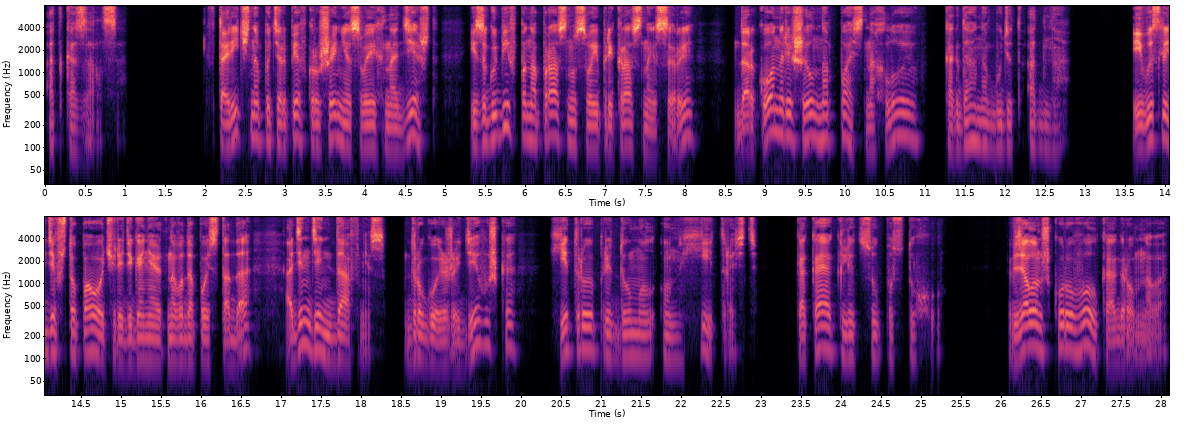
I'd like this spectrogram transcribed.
отказался. Вторично потерпев крушение своих надежд, и загубив понапрасну свои прекрасные сыры, Даркон решил напасть на Хлою, когда она будет одна. И выследив, что по очереди гоняют на водопой стада, один день Дафнис, другой же девушка, хитрую придумал он хитрость, какая к лицу пастуху. Взял он шкуру волка огромного,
